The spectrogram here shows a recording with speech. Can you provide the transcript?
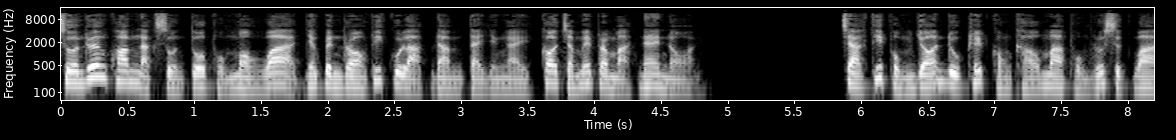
ส่วนเรื่องความหนักส่วนตัวผมมองว่ายังเป็นรองพี่กุหลาบดำแต่ยังไงก็จะไม่ประมาทแน่นอน จากที่ผมย้อนดูคลิปของเขามาผมรู้สึกว่า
